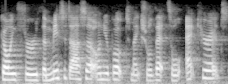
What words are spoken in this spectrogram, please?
going through the metadata on your book to make sure that's all accurate,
